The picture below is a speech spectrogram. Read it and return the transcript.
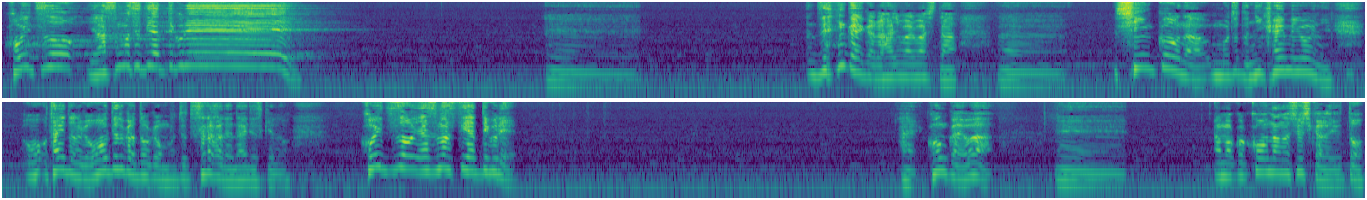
こいつを休ませてやってくれー！えー、前回から始まりました、えー、新コーナー、もうちょっと2回目ように、タイトルが覆ってるかどうかもちょっと定かではないですけど、こいつを休ませてやってくれ。はい、今回は、えー、あ、まあ、これコーナーの趣旨から言うと、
